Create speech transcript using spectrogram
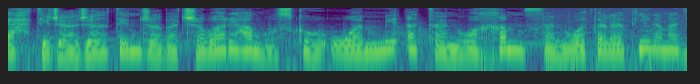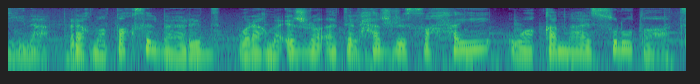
احتجاجات جابت شوارع موسكو و135 مدينة رغم الطقس البارد ورغم إجراءات الحجر الصحي وقمع السلطات.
